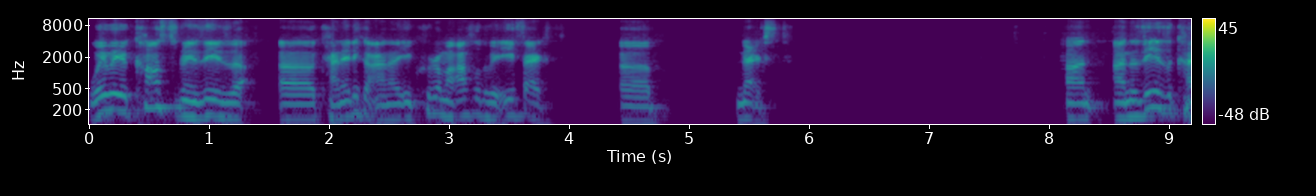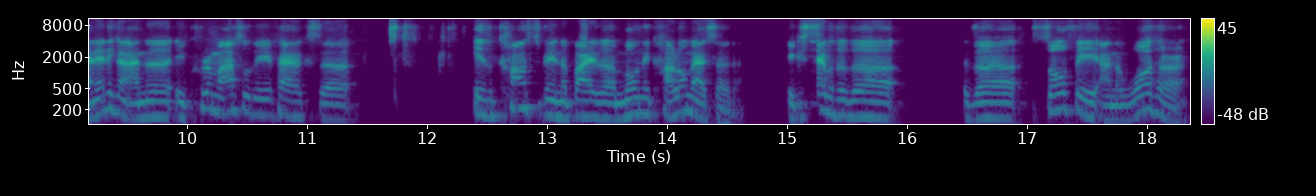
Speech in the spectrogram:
we will constrain these uh, kinetic and equilibrium isotope effect uh, next. And, and these kinetic and equilibrium isotope effects uh, is constrained by the Monte Carlo method, except the, the sulfate and water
